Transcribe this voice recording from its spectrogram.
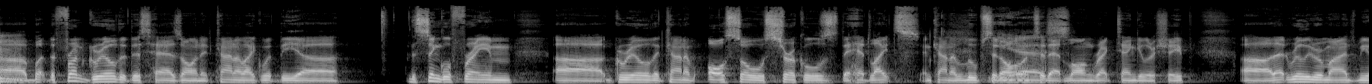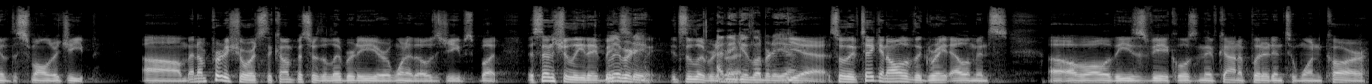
Uh, but the front grill that this has on it, kind of like with the, uh, the single frame, uh, grill that kind of also circles the headlights and kind of loops it all into that long rectangular shape. Uh, that really reminds me of the smaller Jeep. Um, and I'm pretty sure it's the Compass or the Liberty or one of those Jeeps, but essentially they basically, Liberty. it's the Liberty. I think right? it's Liberty, yeah. Yeah. So they've taken all of the great elements, uh, of all of these vehicles and they've kind of put it into one car.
